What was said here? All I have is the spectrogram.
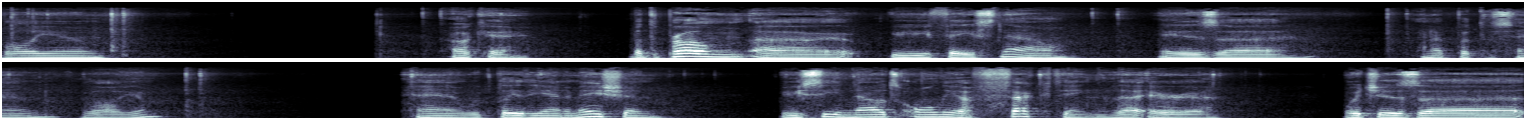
Volume. Okay, but the problem uh, we face now is uh, when I put this in, volume, and we play the animation, you see now it's only affecting that area, which is uh,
